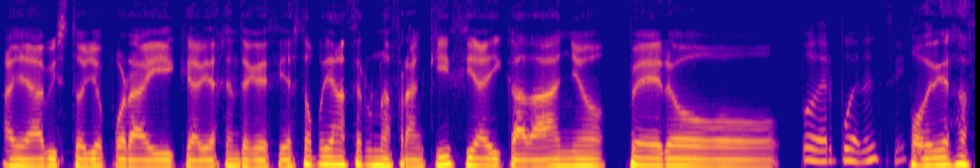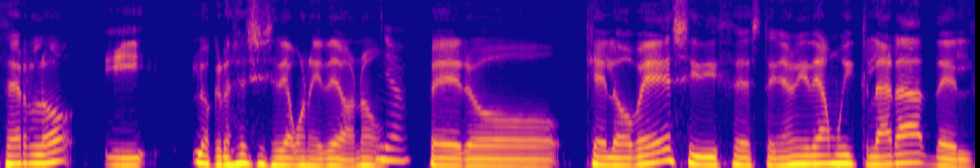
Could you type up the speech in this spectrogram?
haya visto yo por ahí que había gente que decía esto podían hacer una franquicia y cada año, pero Poder pueden, sí. podrías hacerlo y lo que no sé si sería buena idea o no, pero que lo ves y dices, tenía una idea muy clara de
